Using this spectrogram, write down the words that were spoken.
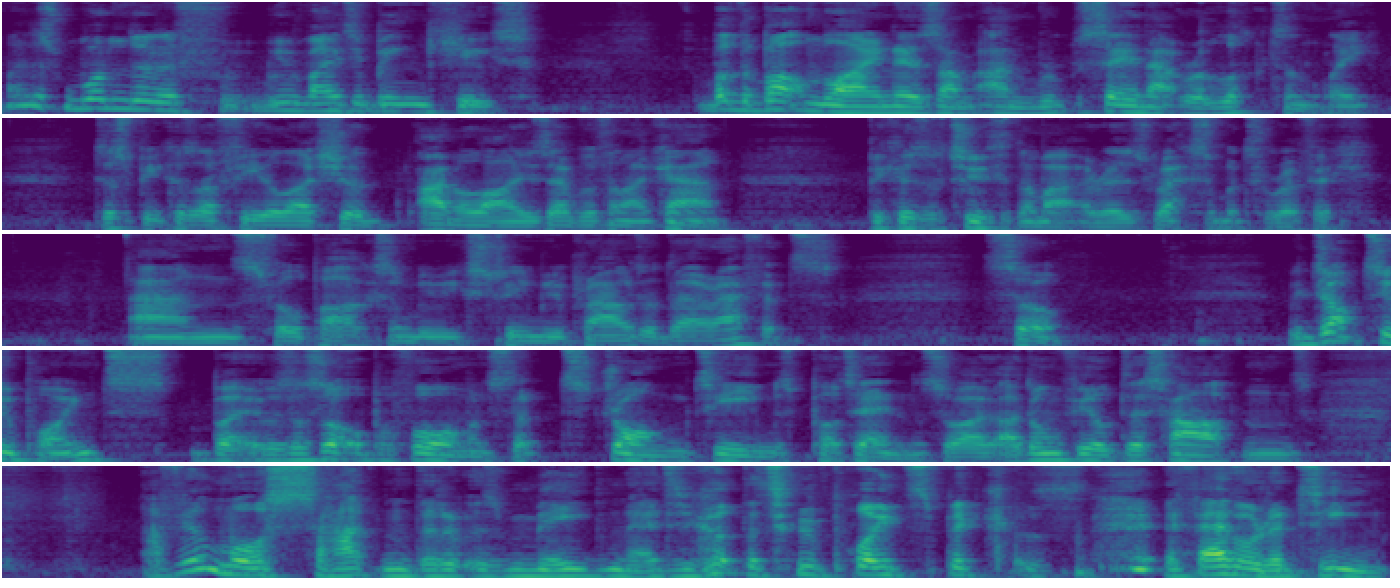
I just wonder if we might have been cute. But the bottom line is, I'm, I'm saying that reluctantly, just because I feel I should analyse everything I can. Because the truth of the matter is, Wrexham are terrific and Phil Parkinson will be extremely proud of their efforts. So we dropped two points, but it was a sort of performance that strong teams put in. So I, I don't feel disheartened. I feel more saddened that it was Maidenhead who got the two points because if ever a team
